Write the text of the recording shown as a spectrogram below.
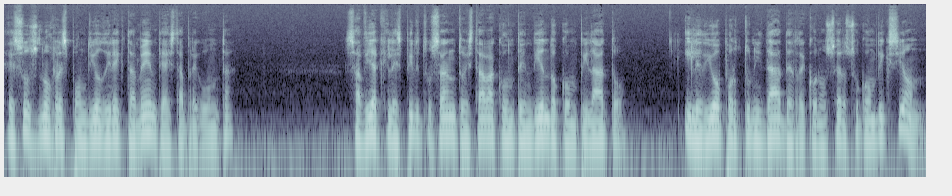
Jesús no respondió directamente a esta pregunta. Sabía que el Espíritu Santo estaba contendiendo con Pilato y le dio oportunidad de reconocer su convicción.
